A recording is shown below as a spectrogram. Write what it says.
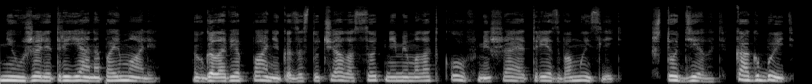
Неужели Трияна поймали? В голове паника застучала сотнями молотков, мешая трезво мыслить. Что делать? Как быть?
